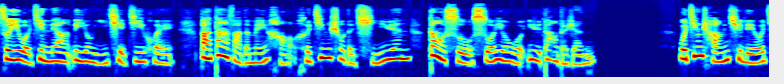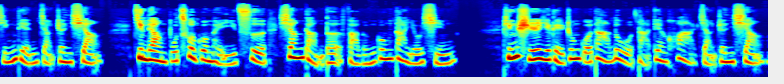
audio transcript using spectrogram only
所以我尽量利用一切机会，把大法的美好和经受的奇冤告诉所有我遇到的人。我经常去旅游景点讲真相。尽量不错过每一次香港的法轮功大游行，平时也给中国大陆打电话讲真相。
